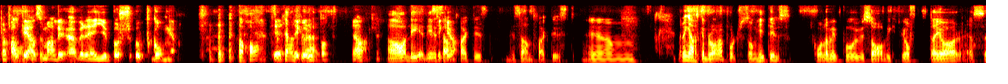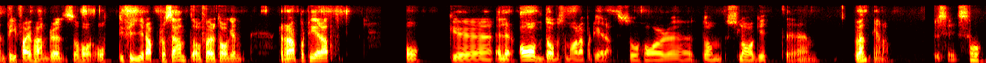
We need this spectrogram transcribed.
Framförallt det som aldrig är över är ju börsuppgången. Jaha, det, det går uppåt. Ja, ja det, det är sant jag. faktiskt. Det är sant faktiskt. Um, men en ganska bra rapportsäsong hittills. Kollar vi på USA, vilket vi ofta gör, S&P 500 så har 84 procent av företagen rapporterat. Och, eh, eller av de som har rapporterat så har eh, de slagit eh, förväntningarna. Precis. Och,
